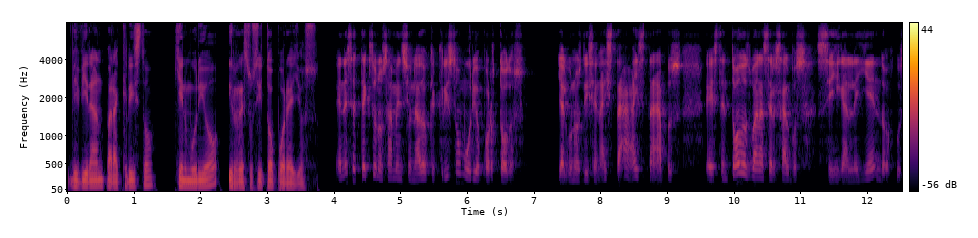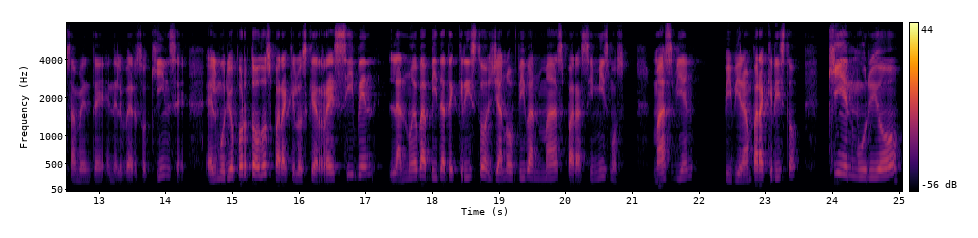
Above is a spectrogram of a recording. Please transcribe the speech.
vivirán para Cristo, quien murió y resucitó por ellos. En ese texto nos ha mencionado que Cristo murió por todos. Y algunos dicen, ahí está, ahí está, pues este, todos van a ser salvos. Sigan leyendo, justamente en el verso 15. Él murió por todos para que los que reciben la nueva vida de Cristo ya no vivan más para sí mismos, más bien vivirán para Cristo, quien murió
